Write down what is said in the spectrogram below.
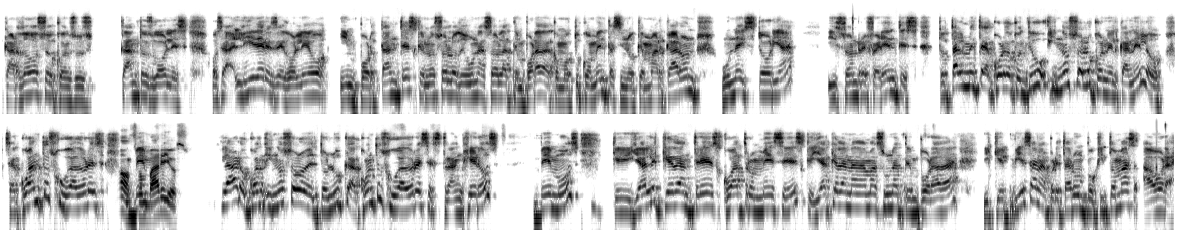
Cardoso con sus tantos goles, o sea, líderes de goleo importantes que no solo de una sola temporada, como tú comentas, sino que marcaron una historia y son referentes. Totalmente de acuerdo contigo y no solo con el Canelo, o sea, ¿cuántos jugadores No, son varios. Claro, y no solo del Toluca, ¿cuántos jugadores extranjeros vemos que ya le quedan tres, cuatro meses, que ya queda nada más una temporada y que empiezan a apretar un poquito más? Ahora,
